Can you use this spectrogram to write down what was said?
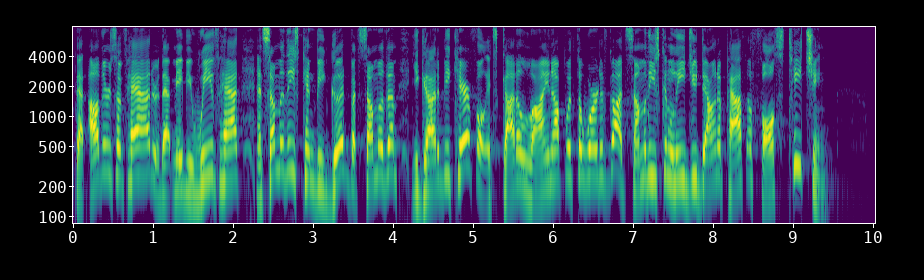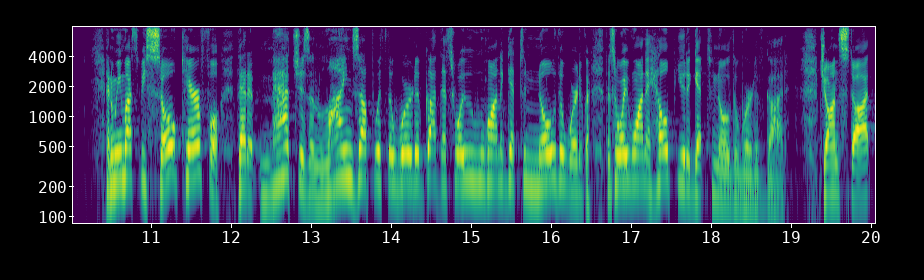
that others have had or that maybe we've had. And some of these can be good, but some of them you got to be careful. It's got to line up with the Word of God. Some of these can lead you down a path of false teaching. And we must be so careful that it matches and lines up with the Word of God. That's why we want to get to know the Word of God. That's why we want to help you to get to know the Word of God. John Stott,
